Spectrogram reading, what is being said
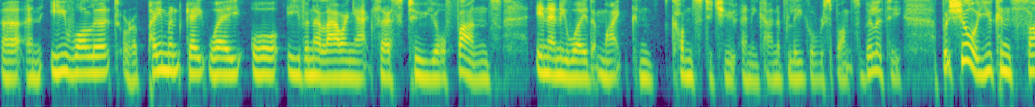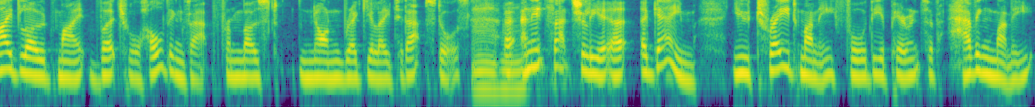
uh, an e wallet or a payment gateway or even allowing access to your funds in any way that might con- constitute any kind of legal responsibility. But sure, you can sideload my virtual holdings app from most non regulated app stores. Mm-hmm. Uh, and it's actually a, a game. You trade money for the appearance of having money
